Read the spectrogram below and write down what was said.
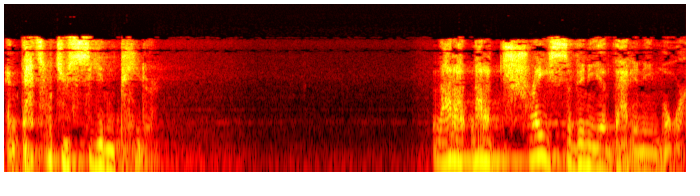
And that's what you see in Peter. Not a, not a trace of any of that anymore.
